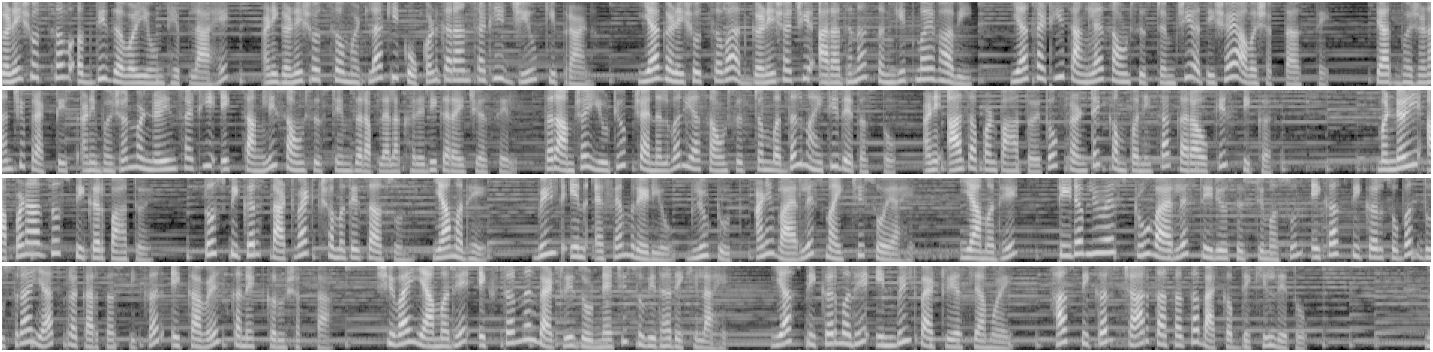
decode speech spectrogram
गणेशोत्सव अगदी जवळ येऊन ठेपला आहे आणि गणेशोत्सव म्हटला की कोकणकरांसाठी जीव की प्राण. या गणेशोत्सवात गणेशाची आराधना संगीतमय व्हावी यासाठी चांगल्या साऊंड सिस्टमची अतिशय आवश्यकता असते. त्यात भजनांची प्रॅक्टिस आणि भजन मंडळींसाठी एक चांगली साऊंड सिस्टीम जर आपल्याला खरेदी करायची असेल तर आमच्या युट्यूब चॅनलवर या साऊंड सिस्टमबद्दल माहिती देत असतो आणि आज आपण पाहतोय तो फ्रंटेक कंपनीचा कराओके स्पीकर. मंडळी आपण आज जो स्पीकर पाहतोय तो स्पीकर साठ वॅट क्षमतेचा असून यामध्ये built in F M radio bluetooth आणि वायरलेस माईकची सोय आहे. यामध्ये T W S true wireless stereo system असून एका स्पीकरसोबत दुसरा याच प्रकारचा स्पीकर एका वेळेस कनेक्ट करू शकता. शिवाय यामध्ये एक्सटर्नल बॅटरी जोडण्याची सुविधा देखील आहे. या स्पीकरमध्ये इनबिल्ट बॅटरी असल्यामुळे हा स्पीकर चार तासाचा बॅकअप देखील देतो.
